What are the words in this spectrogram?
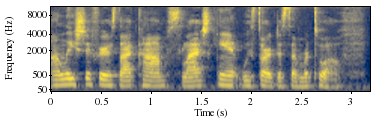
unleashyourfierce.com slash camp. We start December 12th.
